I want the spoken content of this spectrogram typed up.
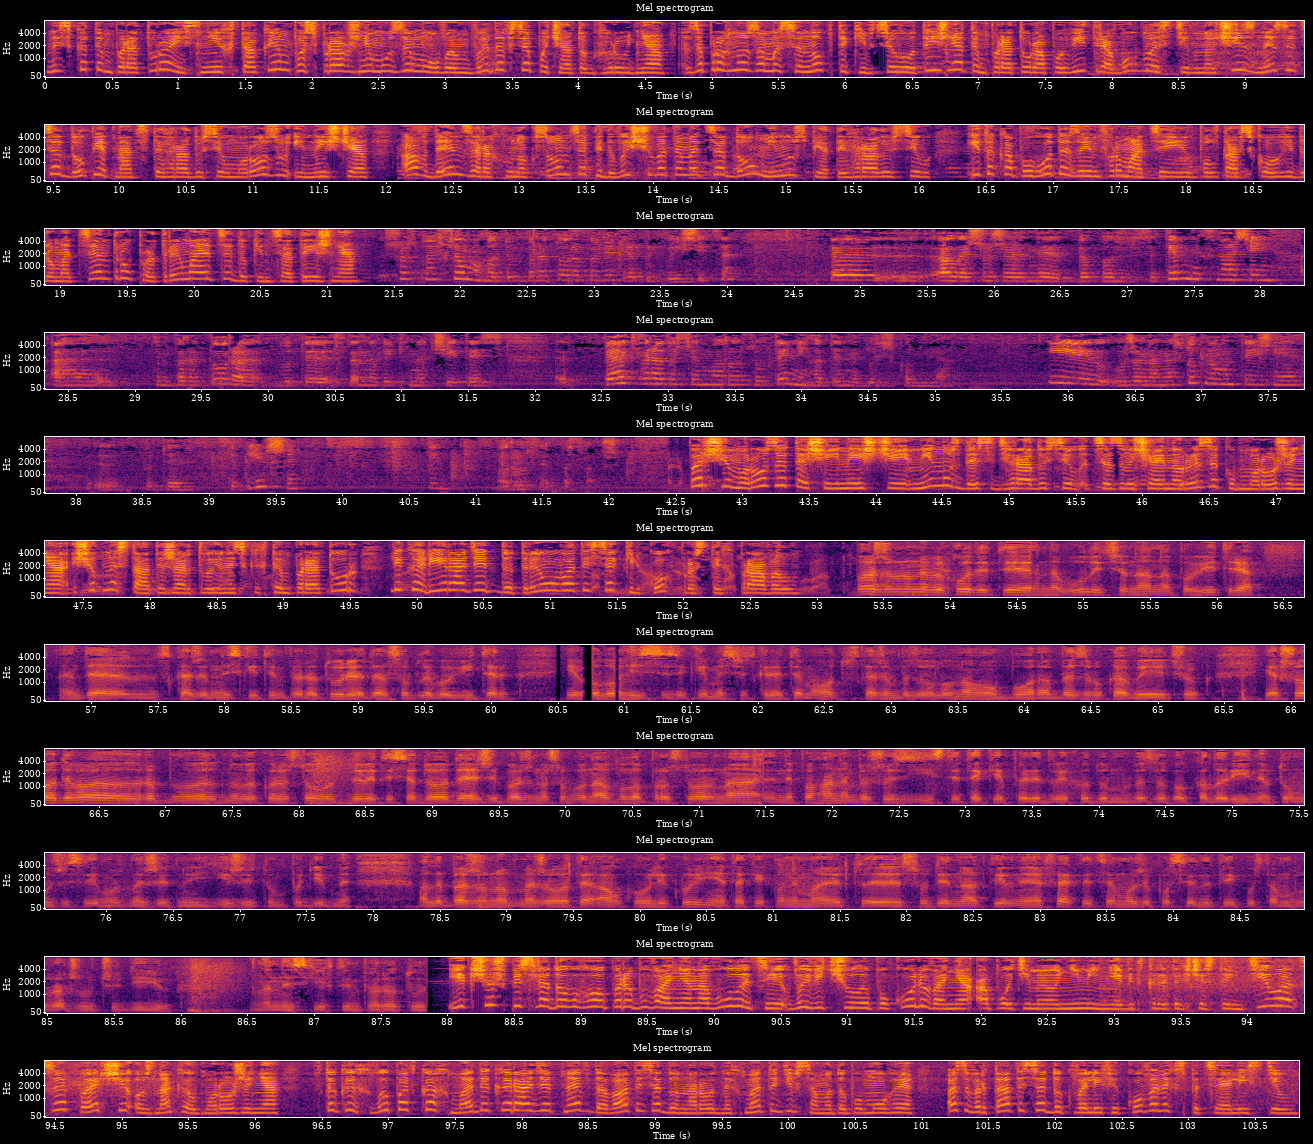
Низька температура і сніг таким по-справжньому зимовим видався початок грудня. За прогнозами синоптиків, цього тижня температура повітря в області вночі знизиться до 15 градусів морозу і нижче, а вдень за рахунок сонця підвищуватиметься до мінус 5 градусів. І така погода, за інформацією Полтавського гідрометцентру, протримається до кінця тижня. 6-7 температура повітря підвищиться, е, але ж уже не до позитивних значень, а температура буде становити вночі десь 5 градусів морозу, в день і години близько нуля. І вже на наступному тижні е, буде тепліше і морози послабшать. Перші морози та ще й нижчі, мінус 10 градусів. Це звичайно ризик обмороження. Щоб не стати жертвою низьких температур, лікарі радять дотримуватися кількох простих правил. Бажано не виходити на вулицю, на, на повітря, де, скажімо, низькі температури, де особливо вітер і вологість з якимись відкритими, от, скажімо, без головного убора, без рукавичок. Якщо одява ну, використовувати, дивитися до одежі, бажано, щоб вона була просторна, непогано би щось з'їсти таке перед виходом, висококалорійне, в тому числі можна житної їжі і тому подібне. Але бажано обмежувати алкоголь і куріння, так як вони мають е, судинно-активний ефект, і це може посилити якусь там враджуючу дію низьких температур. Якщо ж після довгого перебування на вулиці ви відчули поколювання, а потім і оніміння відкритих частин тіла, це перші ознаки обмороження. В таких випадках медики радять не вдаватися до народних методів самодопомоги, а звертатися до кваліфікованих спеціалістів.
